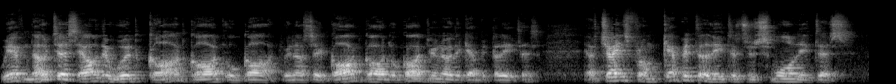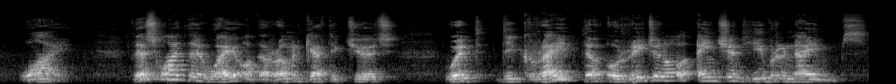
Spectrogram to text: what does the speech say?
We have noticed how the word God, God or God, when I say God, God or God, you know the capital letters, have changed from capital letters to small letters. Why? That's why the way of the Roman Catholic Church would degrade the original ancient Hebrew names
